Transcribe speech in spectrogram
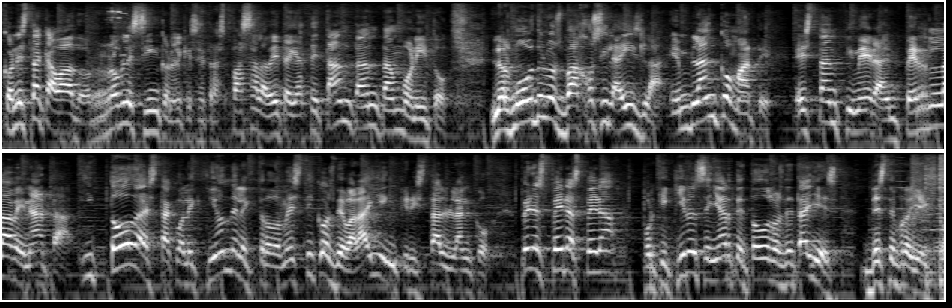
con este acabado roble zinc con el que se traspasa la veta y hace tan tan tan bonito. Los módulos bajos y la isla en blanco mate, esta encimera en perla venata y toda esta colección de electrodomésticos de Balay en cristal blanco. Pero espera, espera, porque quiero enseñarte todos los detalles de este proyecto.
